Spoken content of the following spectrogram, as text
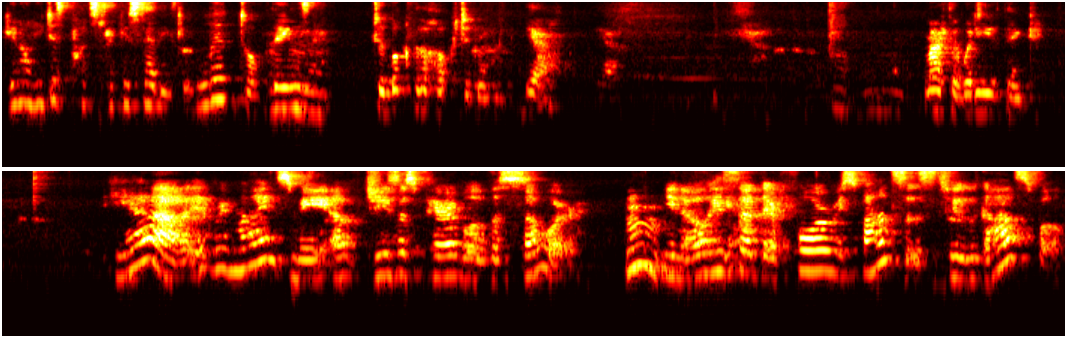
You know, he just puts, like you said, these little things Mhm. to look for the hook to grab. Yeah, yeah. Martha, what do you think? Yeah, it reminds me of Jesus' parable of the sower. Mm. You know, he Yeah. said there are four responses to the gospel.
